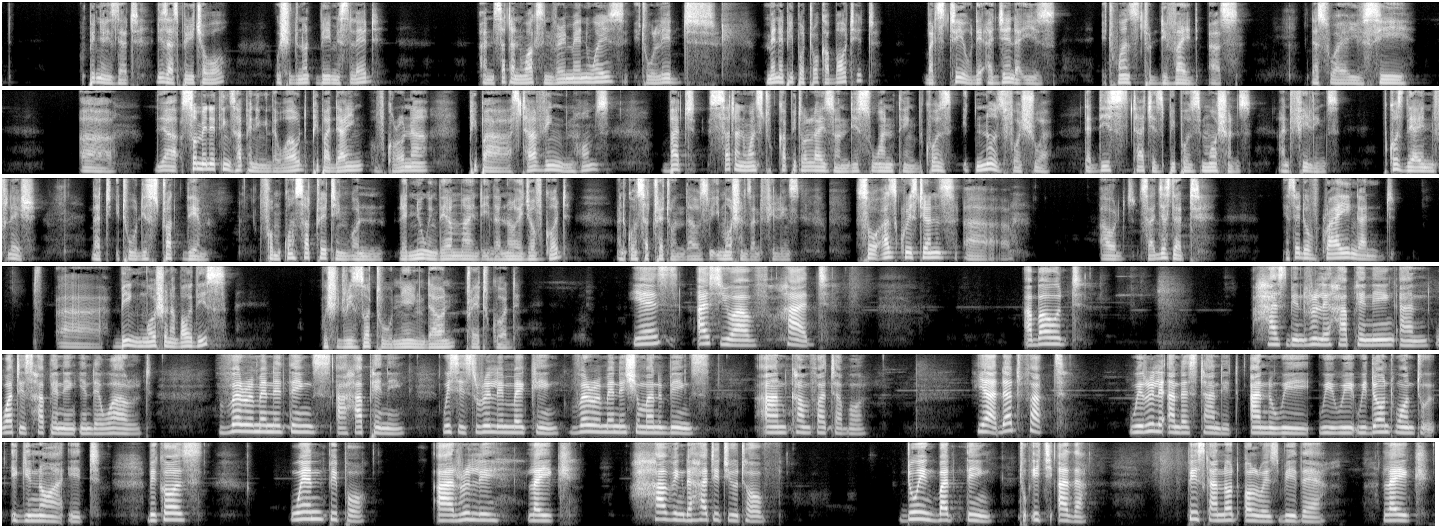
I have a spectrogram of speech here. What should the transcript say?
opinion is that these are spiritual We should not be misled. And Satan works in very many ways. It will lead many people talk about it, but still the agenda is it wants to divide us. That's why you see uh, there are so many things happening in the world. People are dying of corona. People are starving in homes. But Satan wants to capitalize on this one thing because it knows for sure that this touches people's emotions and feelings because they are in flesh, that it will distract them from concentrating on renewing their mind in the knowledge of God and concentrate on those emotions and feelings. So, as Christians, uh, I would suggest that instead of crying and uh, being emotional about this, we should resort to kneeling down, pray to God. Yes, as you have heard about has been really happening and what is happening in the world. Very many things are happening, which is really making very many human beings uncomfortable. Yeah, that fact, we really understand it and we, we, we, we don't want to ignore it because when people are really like having the attitude of doing bad thing to each other, peace cannot always be there. Like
